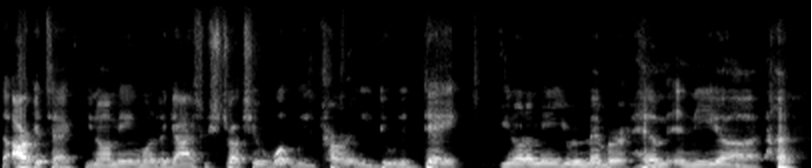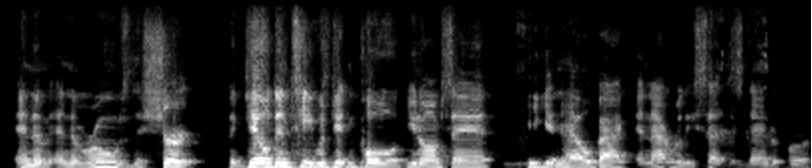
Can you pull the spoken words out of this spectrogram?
the architect, you know what I mean? One of the guys who structured what we currently do today. You know what I mean? You remember him in the uh in them in them rooms, the shirt, the Gildan tee was getting pulled, you know what I'm saying? He getting held back, and that really set the standard for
